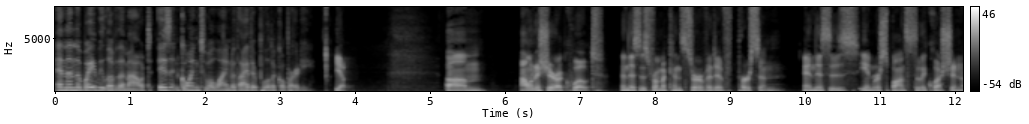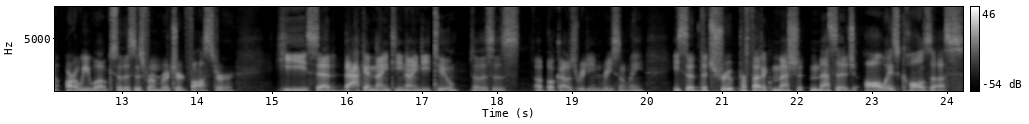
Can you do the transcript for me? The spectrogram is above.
then the way we live them out isn't going to align with either political party. Yep. Um, I want to share a quote, and this is from a conservative person. And this is in response to the question, Are we woke? So this is from Richard Foster. He said back in 1992, so this is a book I was reading recently. He said, The true prophetic mes- message always calls us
